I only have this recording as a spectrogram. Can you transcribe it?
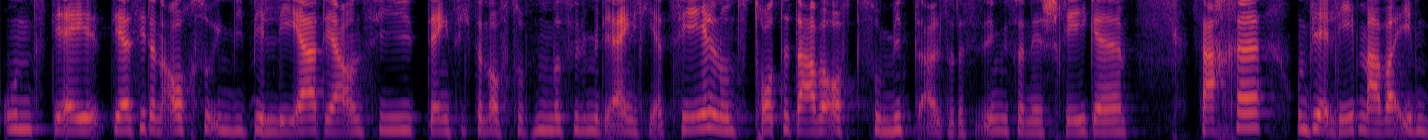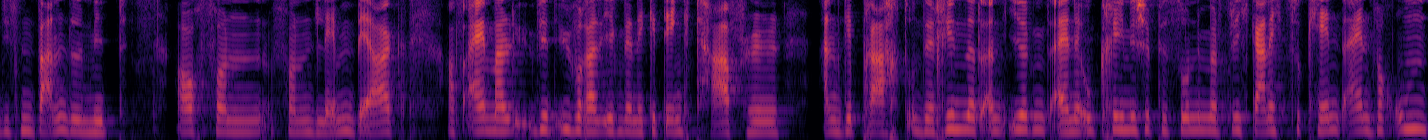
und der, der sie dann auch so irgendwie belehrt, ja, und sie denkt sich dann oft so, hm, was will ich mir dir eigentlich erzählen und trottet aber oft so mit, also das ist irgendwie so eine schräge Sache und wir erleben aber eben diesen Wandel mit, auch von, von Lemberg. Auf einmal wird überall irgendeine Gedenktafel angebracht und erinnert an irgendeine ukrainische Person, die man vielleicht gar nicht so kennt, einfach um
